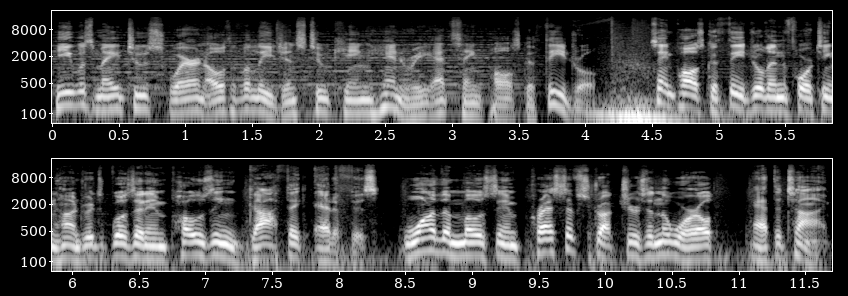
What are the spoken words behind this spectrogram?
he was made to swear an oath of allegiance to King Henry at St. Paul's Cathedral. St. Paul's Cathedral in the 1400s was an imposing Gothic edifice, one of the most impressive structures in the world at the time.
